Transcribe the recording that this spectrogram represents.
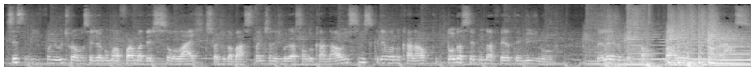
Se esse vídeo foi útil para você de alguma forma, deixe seu like, que isso ajuda bastante na divulgação do canal, e se inscreva no canal, que toda segunda-feira tem vídeo novo. Beleza, pessoal? Valeu, um abraço!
